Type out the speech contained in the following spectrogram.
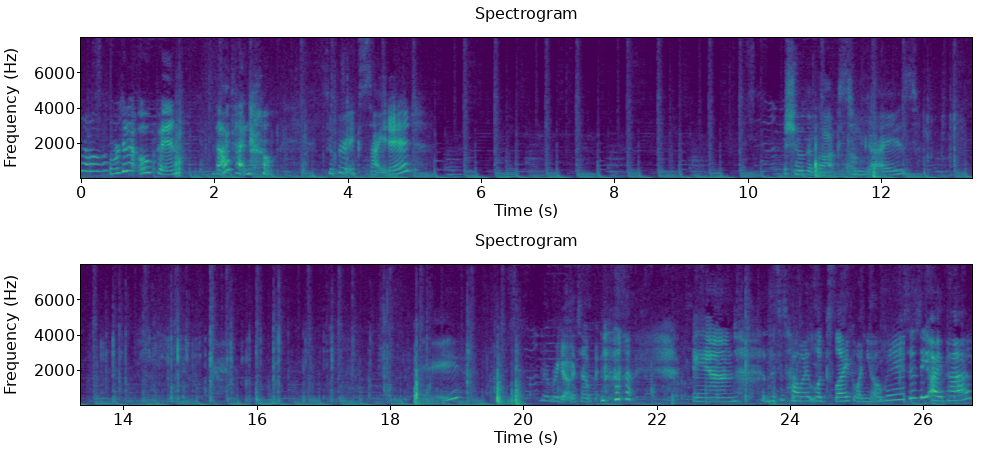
we're gonna open the iPad now. Super excited. Show the box to you guys. Okay. There we go it's open. And this is how it looks like when you open it. This is the ipad.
